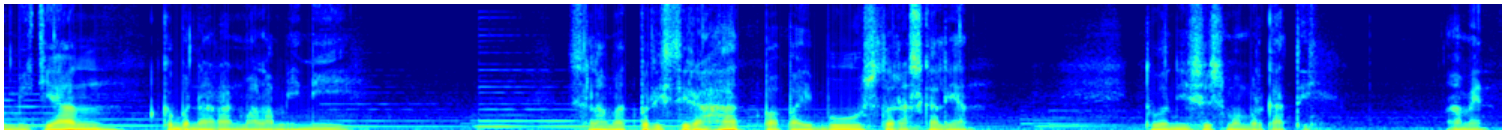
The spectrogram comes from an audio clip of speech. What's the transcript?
Demikian kebenaran malam ini. Selamat beristirahat, Bapak Ibu, saudara sekalian. Tuhan Yesus memberkati. Amin.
